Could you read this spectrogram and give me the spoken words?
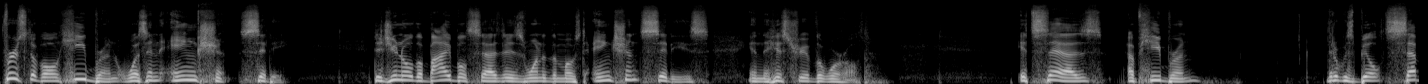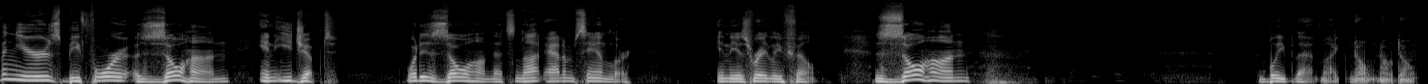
First of all, Hebron was an ancient city. Did you know the Bible says it is one of the most ancient cities in the history of the world? It says of Hebron that it was built seven years before Zohan in Egypt. What is Zohan? That's not Adam Sandler in the Israeli film. Zohan, bleep that, Mike. No, no, don't.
